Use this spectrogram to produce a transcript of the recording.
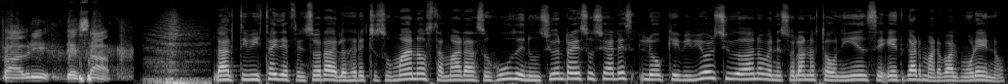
Fabri de Saab. La activista y defensora de los derechos humanos Tamara Zuhu denunció en redes sociales lo que vivió el ciudadano venezolano estadounidense Edgar Marval Moreno.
